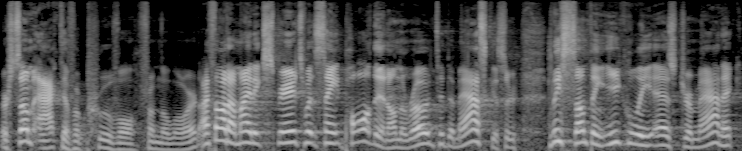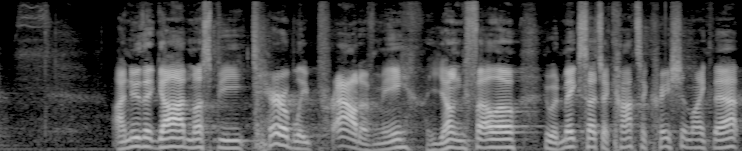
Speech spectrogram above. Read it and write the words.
or some act of approval from the Lord. I thought I might experience what St. Paul did on the road to Damascus, or at least something equally as dramatic. I knew that God must be terribly proud of me, a young fellow who would make such a consecration like that.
